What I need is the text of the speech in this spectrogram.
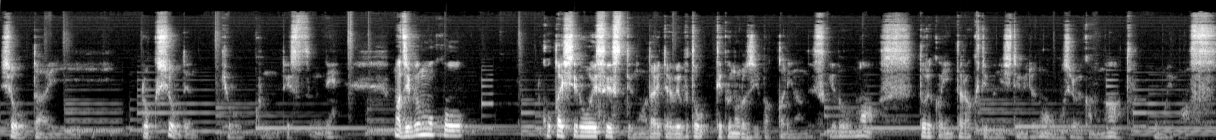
章第6章での教訓ですね。まあ自分もこう、公開してる OSS っていうのは大体 Web とテクノロジーばっかりなんですけど、まあ、どれかインタラクティブにしてみるのは面白いかもなと思います。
